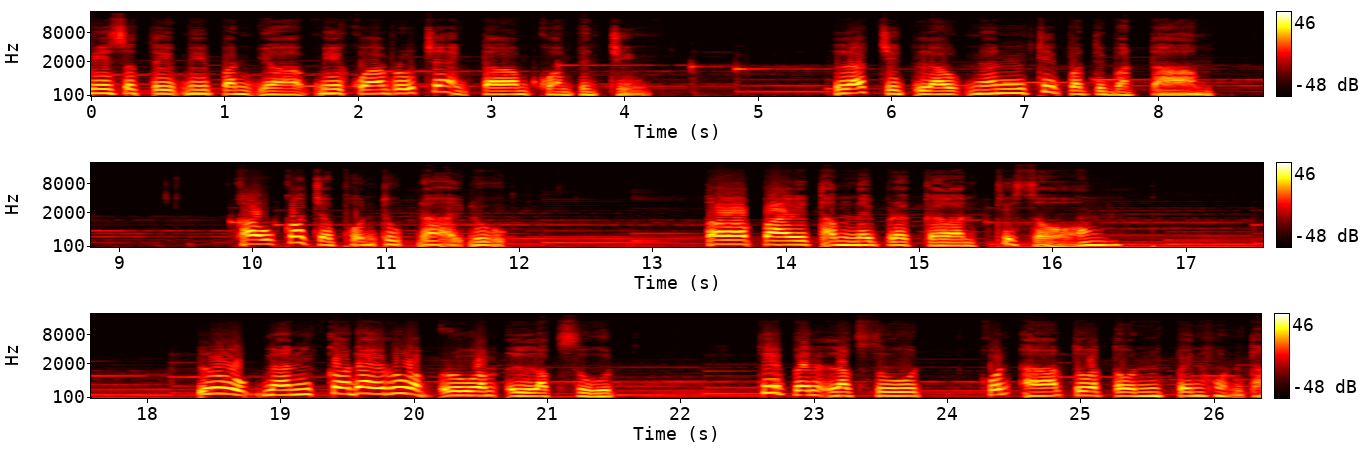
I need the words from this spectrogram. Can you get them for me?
มีสติมีปัญญา มีความรู้แจ้งตามความเป็นจริง และจิตเหล่านั้นที่ปฏิบัติตาม เขาก็จะพ้นทุกข์ได้ลูก ต่อไปทำในประการที่สองลูกนั้นก็ได้รวบรวมหลักสูตร ที่เป็นหลักสูตร ค้นหาตัวตนเป็นหนท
